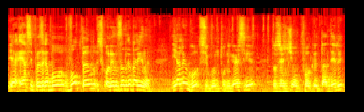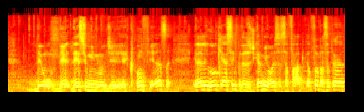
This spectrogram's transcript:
e essa empresa acabou voltando, escolhendo Santa Catarina. E alegou, segundo Tony Garcia, então se a gente for acreditar nele, deu, um- de, desse o mínimo de confiança, ele alegou que essa empresa de caminhões, essa fábrica, foi para Santa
